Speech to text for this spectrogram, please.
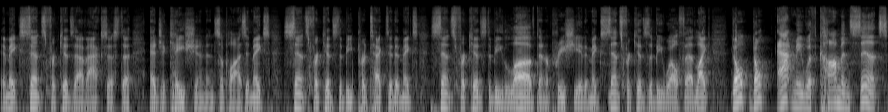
it makes sense for kids to have access to education and supplies. It makes sense for kids to be protected. It makes sense for kids to be loved and appreciated. It makes sense for kids to be well fed. Like, don't don't at me with common sense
